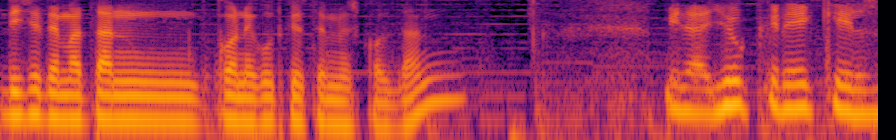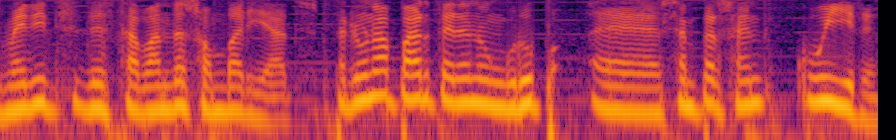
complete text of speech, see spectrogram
d'aquest tema tan conegut que estem escoltant? Mira, jo crec que els mèrits d'esta banda són variats. Per una part, eren un grup eh, 100% queer,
